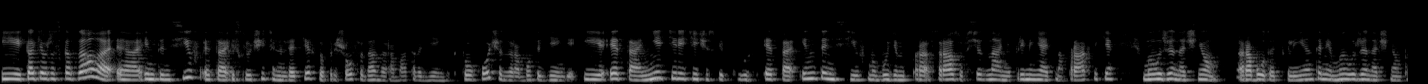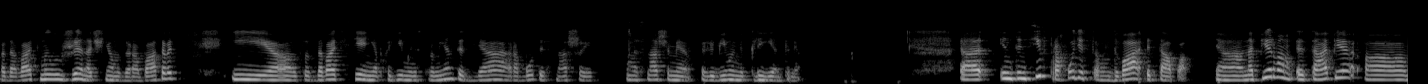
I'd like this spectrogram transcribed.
И, как я уже сказала, э, интенсив – это исключительно для тех, кто пришел сюда зарабатывать деньги, кто хочет заработать деньги. И это не теоретический курс, это интенсив. Мы будем сразу все знания применять на практике. Мы уже начнем работать с клиентами, мы уже начнем продавать, мы уже начнем зарабатывать и э, создавать все необходимые инструменты для работы с, нашей, с нашими любимыми клиентами. Э, интенсив проходит в два этапа. На первом этапе а,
